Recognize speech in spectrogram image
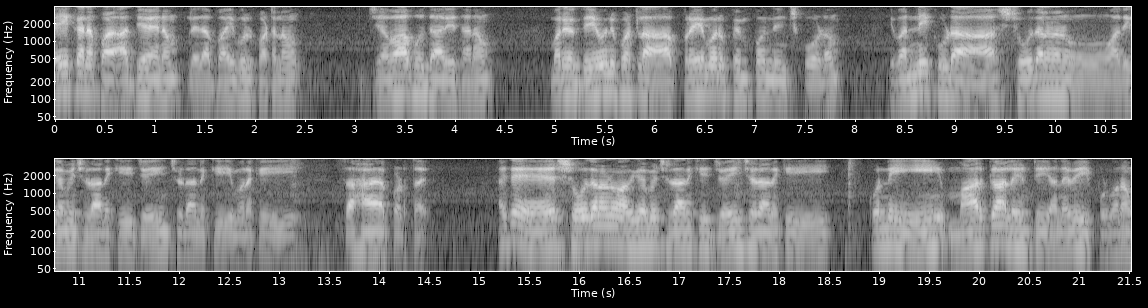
లేఖన ప అధ్యయనం లేదా బైబుల్ పఠనం జవాబుదారీతనం మరియు దేవుని పట్ల ప్రేమను పెంపొందించుకోవడం ఇవన్నీ కూడా శోధనలను అధిగమించడానికి జయించడానికి మనకి సహాయపడతాయి. అయితే శోధనను అధిగమించడానికి జయించడానికి కొన్ని మార్గాలేంటి అనేవి ఇప్పుడు మనం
